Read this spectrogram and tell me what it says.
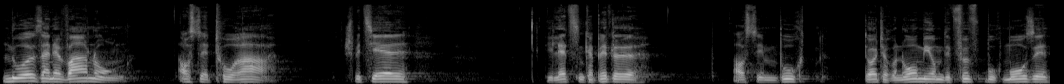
nur seine Warnung aus der Tora, speziell die letzten Kapitel aus dem Buch Deuteronomium, dem fünften Buch Mose.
